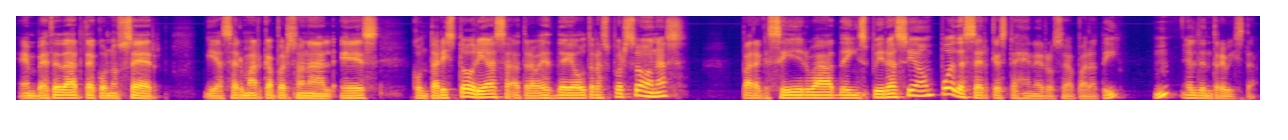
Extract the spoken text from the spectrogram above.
en vez de darte a conocer y hacer marca personal, es contar historias a través de otras personas para que sirva de inspiración, puede ser que este género sea para ti, el de entrevista.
